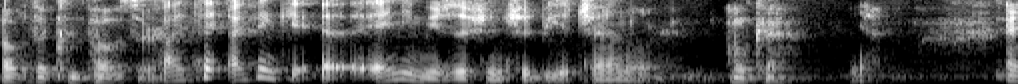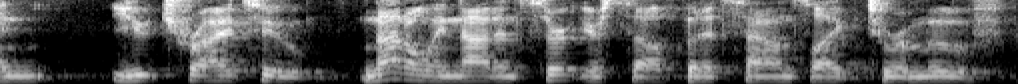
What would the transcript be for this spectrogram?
of the composer. I think I think uh, any musician should be a channeler. Okay. Yeah. And you try to not only not insert yourself, but it sounds like to remove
